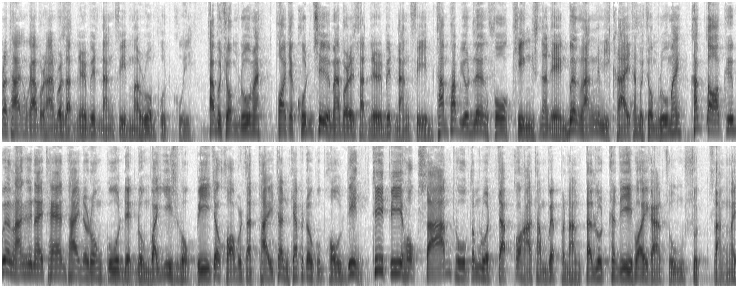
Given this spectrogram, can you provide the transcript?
ประธานกรรมการบริหารบริษัทเนรมิตหนังฟิล์มมาร่วมพูดคุย ท่านผู้ชมรู้ไหมพอจะคุ้นชื่อไหมบริษัทเนรมิตหนังฟิล์มทำภาพยนตร์เรื่อง Four Kings นั่นเองเบื้องหลังนี่มีใครท่านผู้ชมรู้ไหมคำตอบคือเบื้องหลังคือนายแทนไทณรงค์กูลเด็กหนุ่มวัย 26 ปี เจ้าของบริษัทไททันแคปิตอลกรุ๊ปโฮลดิ้งที่ปี 63 ถูกตำรวจจับข้อหาทำเว็บพนัน แต่หลุดคดีเพราะอัยการสูงสุดสั่งไม่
